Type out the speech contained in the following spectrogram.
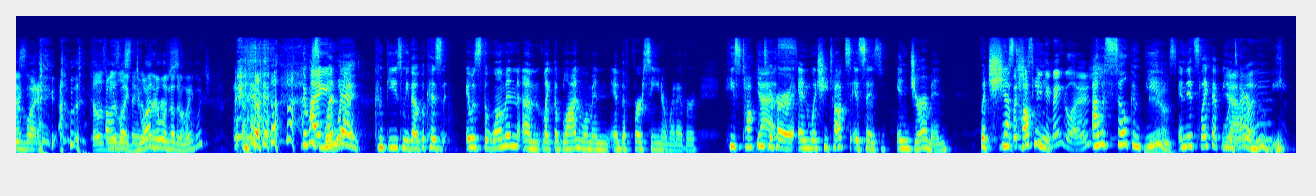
was like, I was, That I was like, do I know another song. language? There was I- one that I- confused me though because it was the woman, um, like the blonde woman in the first scene or whatever. He's talking to her, and when she talks, it says in German, but she's yeah, but she's talking. speaking English. I was so confused, and it's like that the Yeah. entire What? movie.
